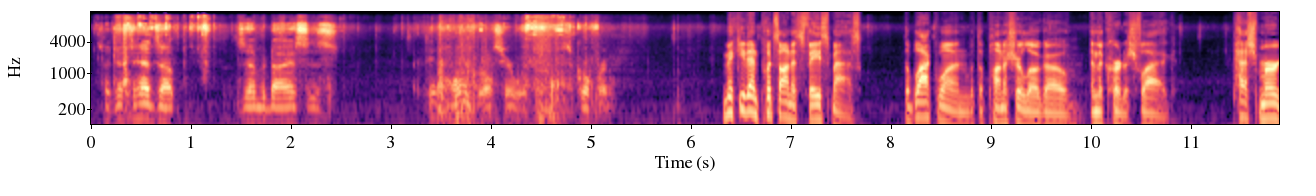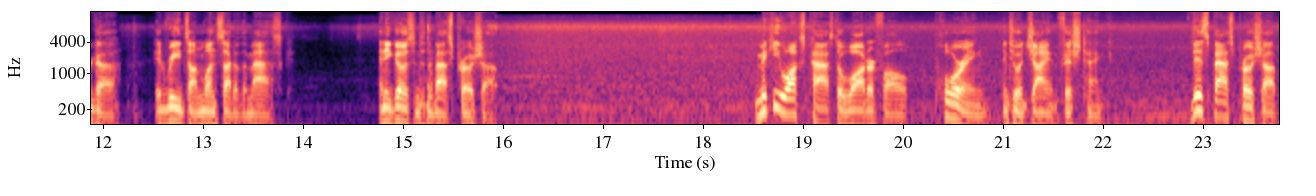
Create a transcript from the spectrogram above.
So just a heads up, Zebedias is, I think, homegirl's here with his girlfriend. Mickey then puts on his face mask, the black one with the Punisher logo and the Kurdish flag. Peshmerga, it reads on one side of the mask. And he goes into the Bass Pro Shop. Mickey walks past a waterfall pouring into a giant fish tank. This Bass Pro Shop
